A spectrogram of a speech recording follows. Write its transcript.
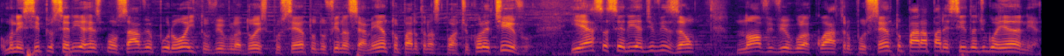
O município seria responsável por 8,2% do financiamento para o transporte coletivo, e essa seria a divisão: 9,4% para Aparecida de Goiânia.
